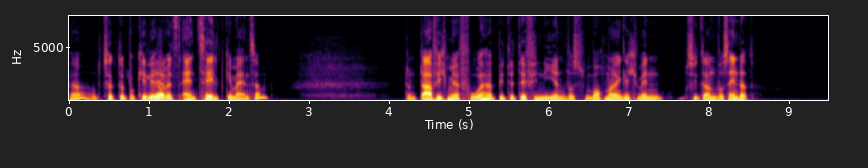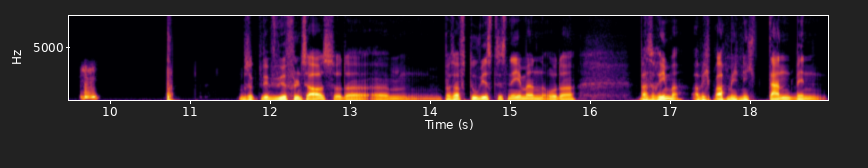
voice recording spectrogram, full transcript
ja, und gesagt habe, okay, wir ja. haben jetzt ein Zelt gemeinsam, dann darf ich mir vorher bitte definieren, was machen wir eigentlich, wenn sich dann was ändert. Mhm. Man sagt, wir würfeln es aus oder ähm, pass auf, du wirst es nehmen oder was auch immer. Aber ich brauche mich nicht dann, wenn,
